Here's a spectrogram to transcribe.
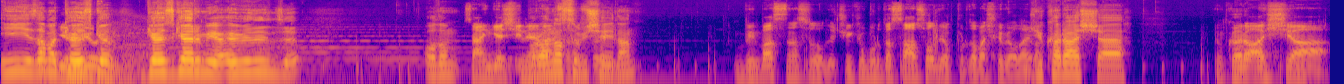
iyiyiz ama Bak, göz gö- göz görmüyor övülünce. Oğlum Sen geç yine. bura ben nasıl sana bir şey söyleyeyim. lan? Bir bas nasıl oluyor? Çünkü burada sağ sol yok. Burada başka bir olay var. Yukarı aşağı. Yukarı aşağı.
